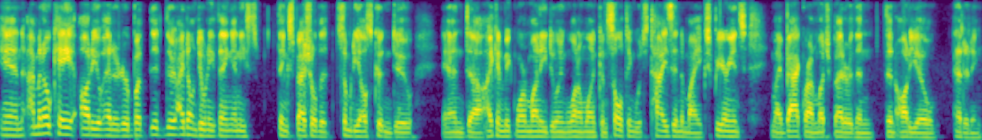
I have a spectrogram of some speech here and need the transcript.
And I'm an okay audio editor, but I don't do anything anything special that somebody else couldn't do. And uh, I can make more money doing one-on-one consulting, which ties into my experience, my background much better than than audio editing.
